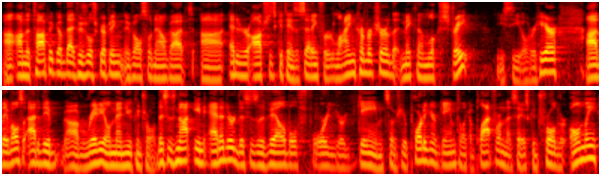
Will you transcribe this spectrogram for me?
Uh, on the topic of that visual scripting, they've also now got uh, editor options contains a setting for line curvature that make them look straight. You see over here. Uh, they've also added the uh, radial menu control. This is not in editor. This is available for your game. So if you're porting your game to like a platform that says controller only,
